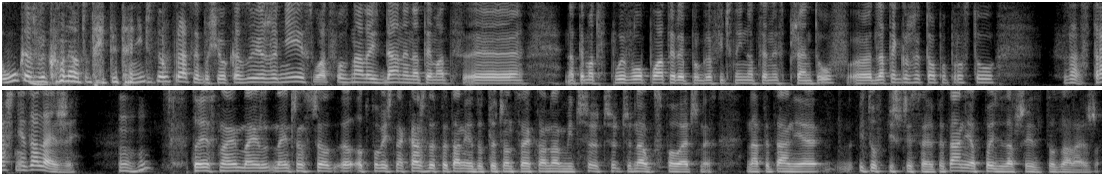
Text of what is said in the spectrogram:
Łukasz wykonał tutaj tytaniczną pracę, bo się okazuje, że nie jest łatwo znaleźć dane na temat, e, na temat wpływu opłaty reprograficznej na ceny sprzętów, e, dlatego że to po prostu za, strasznie zależy. Mhm. To jest naj, naj, najczęstsza odpowiedź na każde pytanie dotyczące ekonomii czy, czy, czy, nauk społecznych. Na pytanie, i tu wpiszcie sobie pytanie, odpowiedź zawsze jest to zależy.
